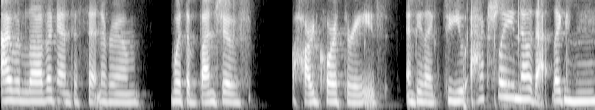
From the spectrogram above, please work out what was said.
I would love again to sit in a room with a bunch of hardcore threes and be like, do you actually know that? Like mm-hmm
